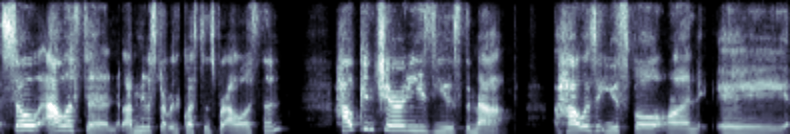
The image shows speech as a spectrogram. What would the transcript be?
So, Alison, I'm going to start with the questions for Alison. How can charities use the map? How is it useful on a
